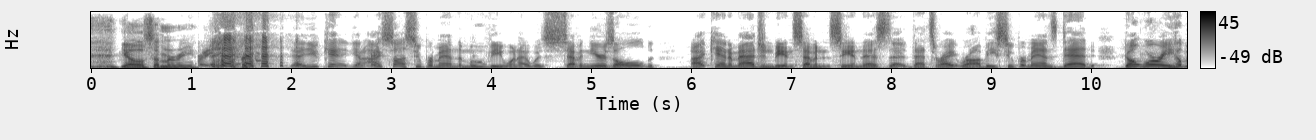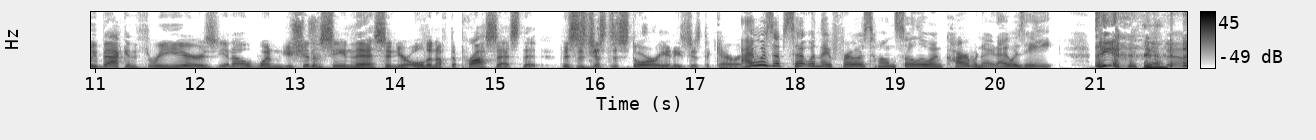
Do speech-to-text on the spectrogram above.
Yellow Submarine. Right. Yeah, you can't. You know, I saw Superman the movie when I was seven years old. I can't imagine being seven and seeing this. That's right, Robbie. Superman's dead. Don't worry, he'll be back in three years. You know, when you should have seen this, and you're old enough to process that this is just a story and he's just a character. I was upset when they froze Han Solo and Carbonite. I was eight. yeah.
